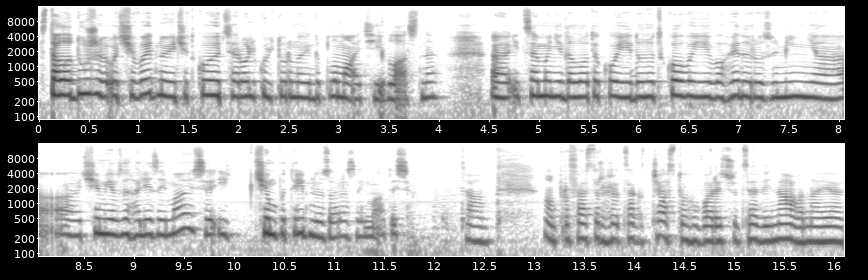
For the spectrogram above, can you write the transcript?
стала дуже очевидною і чіткою ця роль культурної дипломатії, власне. Е, І це мені дало такої додаткової ваги до розуміння, чим я взагалі займаюся і чим потрібно зараз займатися. Та. Ну, професор Грицак часто говорить, що ця війна, вона є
